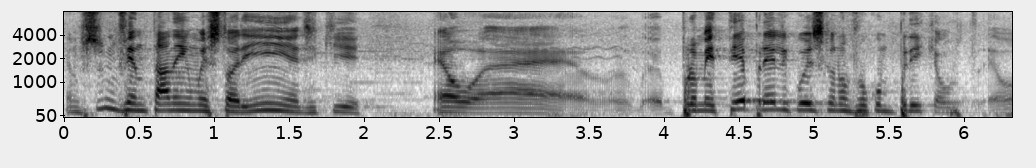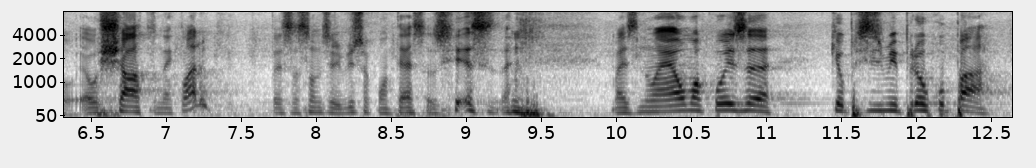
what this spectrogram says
Eu não preciso inventar nenhuma historinha de que é, é prometer para ele coisas que eu não vou cumprir, que é o, é o, é o chato, né? Claro que prestação de serviço acontece às vezes, né? mas não é uma coisa que eu preciso me preocupar.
